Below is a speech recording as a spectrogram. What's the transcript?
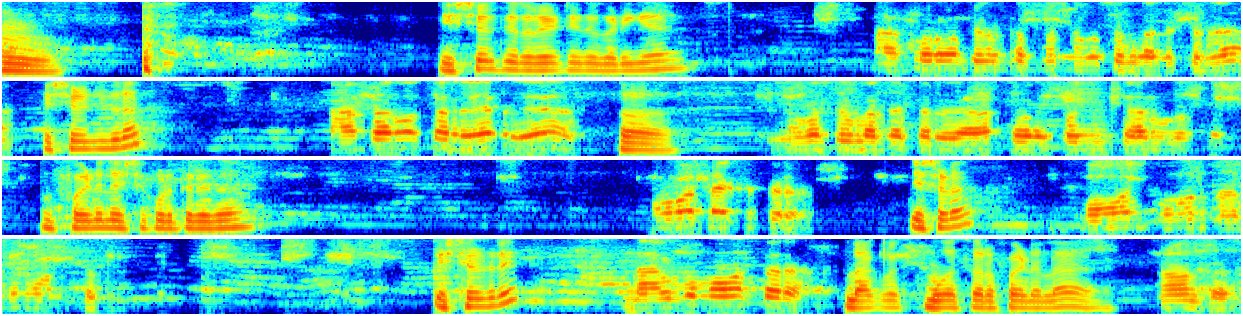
ಹ್ಞೂ ಎಷ್ಟು ಹೇಳ್ತೀರಾ ರೇಟ್ ಇದು ಗಾಡಿಗೆ? ಹೇಳ್ತಾರೆ ಸರ್ ಎಷ್ಟು ಹೇಳ್ತಿದ್ದೀರಾ? ಸರ್ ರೇಟ್ ರೀ. ಹಾಂ. ನಗಸೋದ್ರಾಗ ಸರ್ ಎರಡ್ ಸಾವಿರ ಇಪ್ಪತ್ತು ಎರಡು ಸರ್. ಫೈನಲ್ ಎಷ್ಟು ಕೊಡ್ತೀರಿ ಇದು? ಮೂವತ್ತು ಲಕ್ಷ ಸರ್ ಮೂವತ್ ನಾಲ್ಕು ಮೂವತ್ತು ಸರ್. ಎಷ್ಟು ಹೇಳಿದ್ರಿ? ನಾಲ್ಕು ಮೂವತ್ತು ಸರ್. ನಾಲ್ಕು ಲಕ್ಷ ಮೂವತ್ತು ಸಾವಿರ ಫೈನಲ್ಲ ಹ್ಞೂ ಸರ್.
